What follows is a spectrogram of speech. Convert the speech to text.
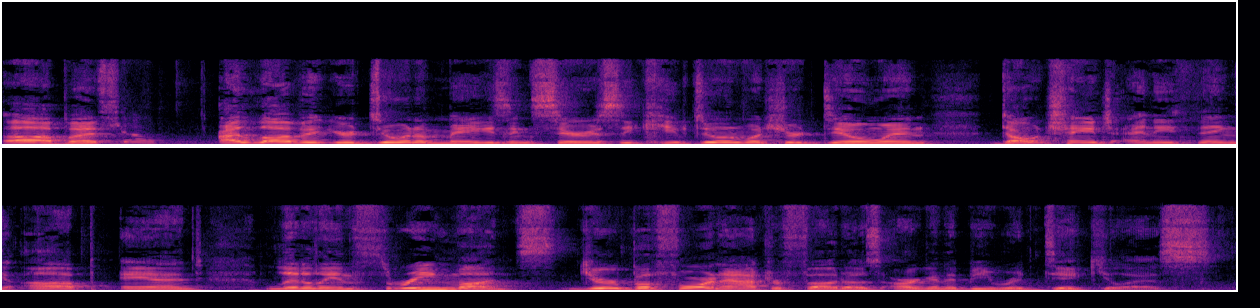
Oh, but So- I love it. You're doing amazing. Seriously, keep doing what you're doing. Don't change anything up. And literally in three months, your before and after photos are going to be ridiculous.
